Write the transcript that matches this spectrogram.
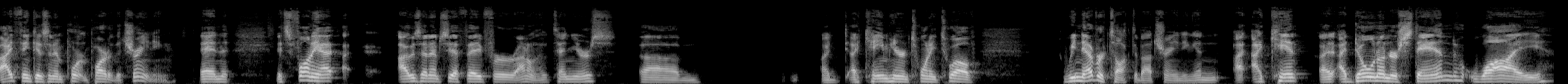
I think is an important part of the training. And it's funny, I, I was at MCFA for, I don't know, 10 years. Um, I, I came here in 2012. We never talked about training, and I, I can't, I, I don't understand why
